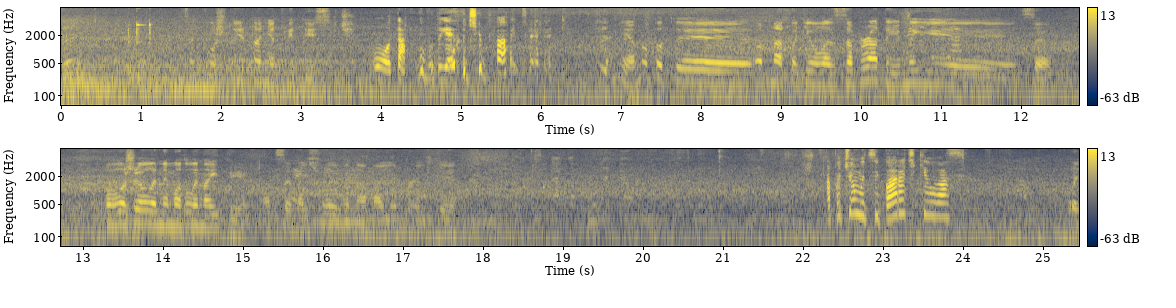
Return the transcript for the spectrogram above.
Це, це коштує Таня 2000. О, так, не буду я його чіпати. Ні, ну тут е, одна хотіла забрати, і ми її е, це положили, не могли знайти. А це знайшли, вона має прийти. А по чому ці парочки у вас? Ой,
